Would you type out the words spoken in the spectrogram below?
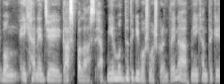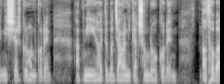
এবং এইখানে যে গাছপালা আছে, আপনি এর মধ্যে থেকেই বসবাস করেন, তাই না? আপনি এখান থেকে নিঃশ্বাস গ্রহণ করেন, আপনি হয়তো বা জ্বালানি কাঠ সংগ্রহ করেন অথবা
